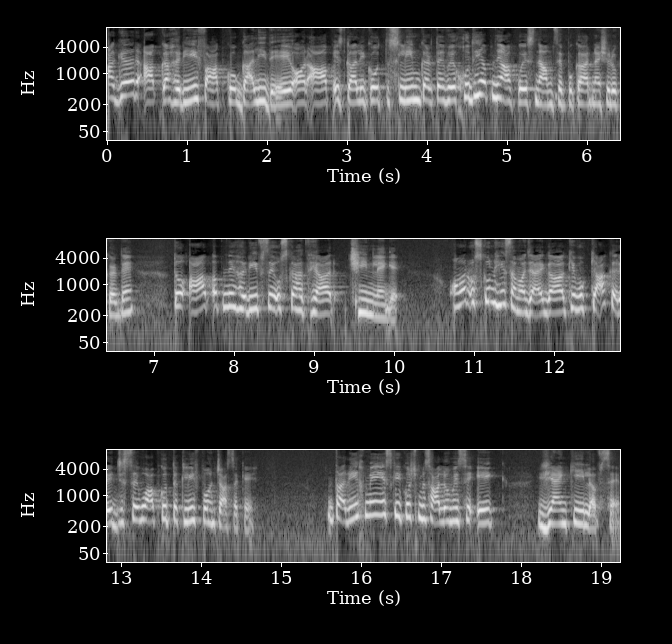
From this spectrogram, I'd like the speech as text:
اگر آپ کا حریف آپ کو گالی دے اور آپ اس گالی کو تسلیم کرتے ہوئے خود ہی اپنے آپ کو اس نام سے پکارنا شروع کر دیں، تو آپ اپنے حریف سے اس کا ہتھیار چھین لیں گے۔ اور اس کو نہیں سمجھ آئے گا کہ وہ کیا کرے جس سے وہ آپ کو تکلیف پہنچا سکے۔ تاریخ میں اس کی کچھ مثالوں میں سے ایک یینکی لفظ ہے۔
